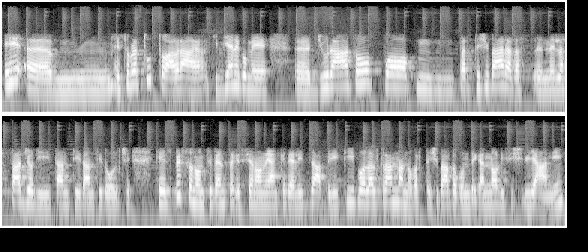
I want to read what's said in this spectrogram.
E, ehm, e soprattutto avrà, chi viene come eh, giurato può mh, partecipare ad, nell'assaggio di tanti tanti dolci che spesso non si pensa che siano neanche realizzabili, tipo l'altro anno hanno partecipato con dei cannoli siciliani,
